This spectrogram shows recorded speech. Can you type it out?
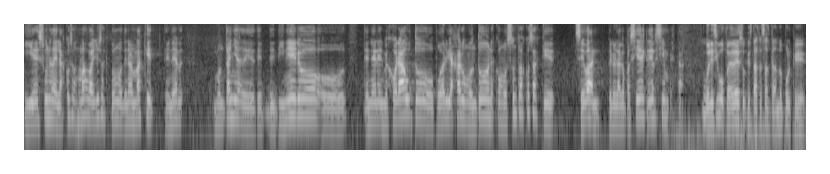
y es una de las cosas más valiosas que podemos tener, más que tener montañas de, de- de dinero o tener el mejor auto o poder viajar un montón. Es como son todas cosas que se van, pero la capacidad de creer siempre está. Buenísimo fue de eso que estás resaltando porque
